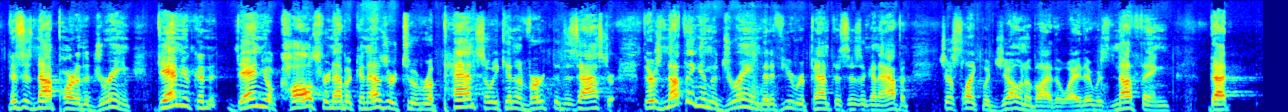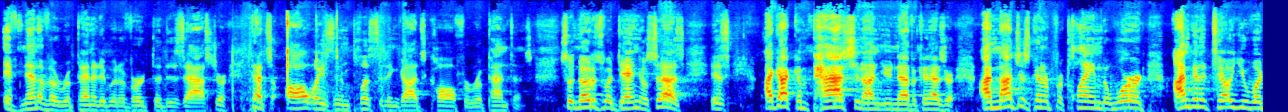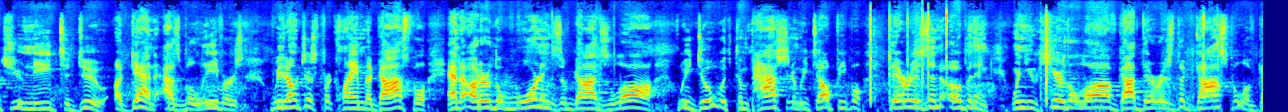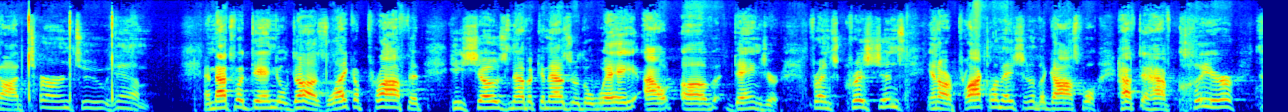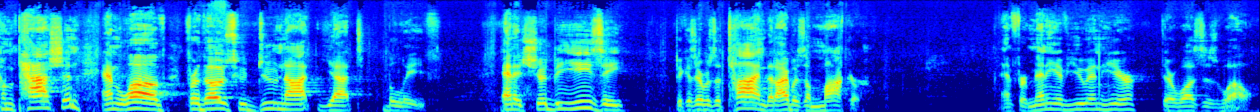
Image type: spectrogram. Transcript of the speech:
This is not part of the dream. Daniel, Daniel calls for Nebuchadnezzar to repent so he can avert the disaster. There's nothing in the dream that if you repent, this isn't going to happen. Just like with Jonah, by the way, there was nothing that if Nineveh repented, it would avert the disaster. That's always implicit in God's call for repentance. So notice what Daniel says is I got compassion on you, Nebuchadnezzar. I'm not just going to proclaim the word, I'm going to tell you what you need to do. Again, as believers, we don't just proclaim the gospel and utter the warnings of God's law. We do it with compassion and we tell people there is an opening. When you hear the law of God, there is the gospel of God. Turn to Him. And that's what Daniel does. Like a prophet, he shows Nebuchadnezzar the way out of danger. Friends, Christians, in our proclamation of the gospel, have to have clear compassion and love for those who do not yet believe. And it should be easy because there was a time that I was a mocker. And for many of you in here, there was as well.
